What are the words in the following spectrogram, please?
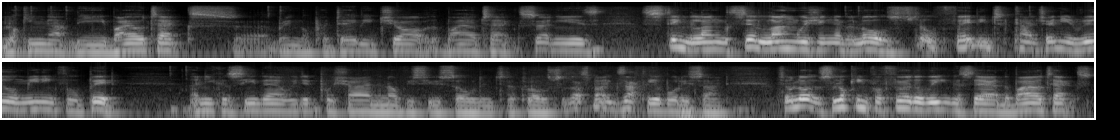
Looking at the biotechs, uh, bring up a daily chart. The biotech certainly is lang- still languishing at the lows, still failing to catch any real meaningful bid. And you can see there we did push higher and obviously we sold into the close. So that's not exactly a bullish sign. So look, it's looking for further weakness there in the biotechs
